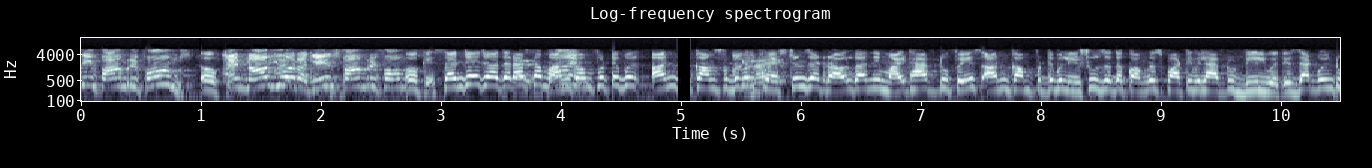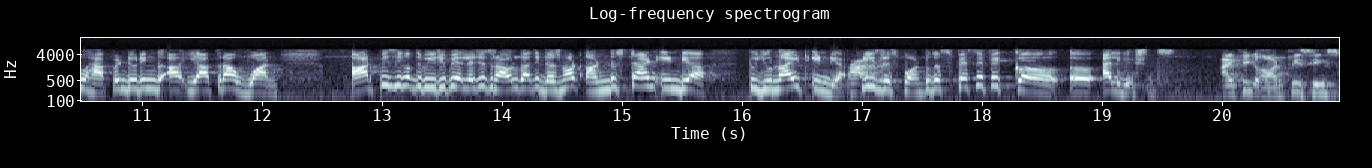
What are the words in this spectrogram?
the farm reforms. Okay. And now you are against farm reforms. Okay, Sanjay Jha, there are some uncomfortable, uncomfortable questions that Rahul Gandhi might have to face, uncomfortable issues that the Congress party will have to deal with. Is that going to happen during the uh, Yatra 1? RP Singh of the BJP alleges Rahul Gandhi does not understand India to unite India. Please respond to the specific uh, uh, allegations. I think RP Singh's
